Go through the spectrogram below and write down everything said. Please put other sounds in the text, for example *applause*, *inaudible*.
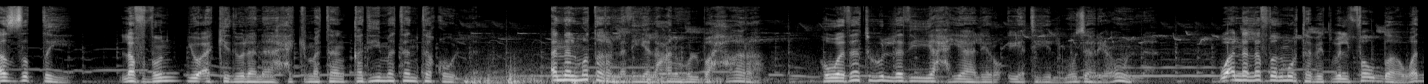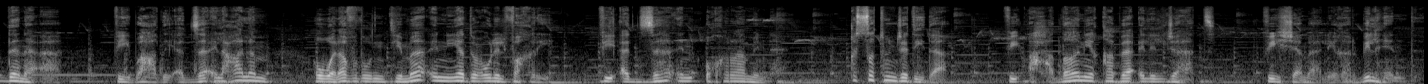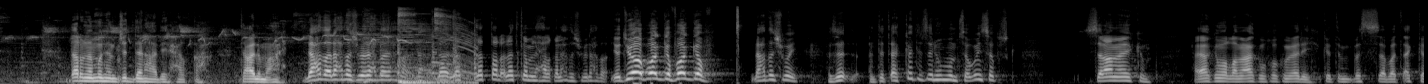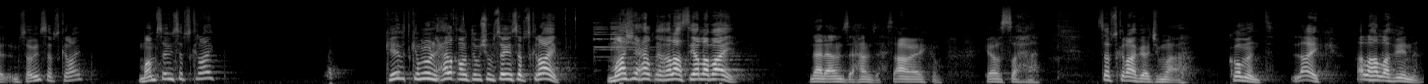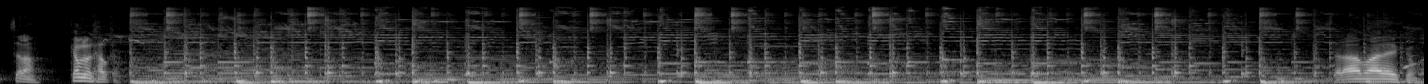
الزطي. لفظ يؤكد لنا حكمة قديمة تقول أن المطر الذي يلعنه البحارة هو ذاته الذي يحيا لرؤيته المزارعون وأن اللفظ المرتبط بالفوضى والدناءة في بعض أجزاء العالم هو لفظ انتماء يدعو للفخر في أجزاء أخرى منه. قصة جديدة في أحضان قبائل الجات في شمال غرب الهند. درنا ملهم جدا هذه الحلقة. تعالوا معي لحظة لحظة شوي لحظة لحظة. لا لا لا, تطلع- لا تكمل الحلقة. لحظة شوي لحظة. يوتيوب وقف وقف. لحظة شوي. زين أنت تأكدت زين هم مسوين subs السلام عليكم. حياكم الله. معكم أخوكم علي. كنت بس بتأكد مسوين subscribe؟ ما مسوين subscribe؟ كيف تكملون الحلقة وأنتم مش مسوين subscribe؟ ماشي حلقة خلاص يلا bye. لا لا أمزح أمزح. السلام عليكم. كيف الصحة؟ subscribe يا جماعة. comment like. الله الله فينا. سلام. كملوا الحلقة. السلام عليكم.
